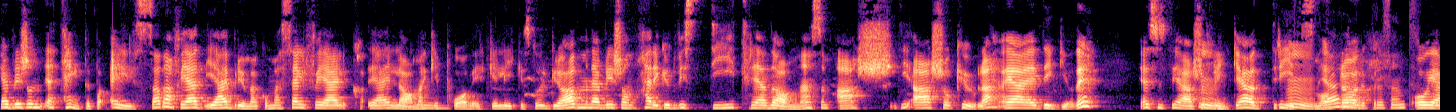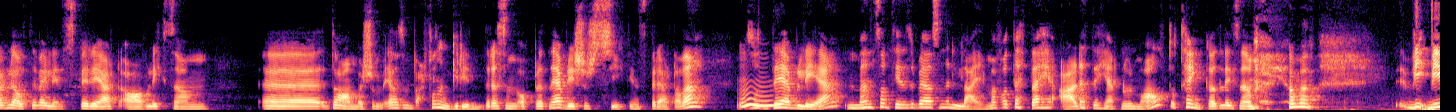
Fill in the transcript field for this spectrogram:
jeg blir sånn, jeg tenkte på Elsa, da, for jeg, jeg bryr meg ikke om meg selv. For jeg, jeg lar meg ikke påvirke i like stor grad. Men jeg blir sånn, herregud, hvis de tre damene som er, de er så kule, og jeg digger jo de. Jeg syns de er så flinke og Mm, ja, dritsmarte. og og jeg blir alltid veldig inspirert av liksom eh, damer som ja, som, I hvert fall sånn gründere som oppretter Jeg blir så sykt inspirert av det. Så Mm. det ble jeg. Men samtidig så ble jeg sånn lei meg for at dette, er- er dette helt normalt? Å tenke at liksom Ja, men vi, vi,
